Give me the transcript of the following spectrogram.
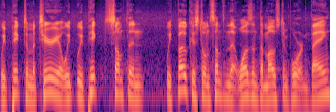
we picked a material. We we picked something. We focused on something that wasn't the most important thing.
